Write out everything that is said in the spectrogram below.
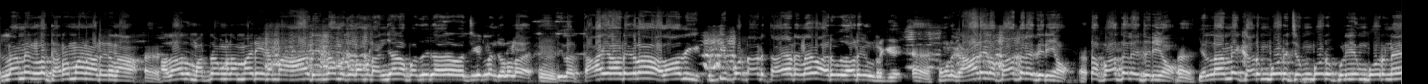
எல்லாமே நல்ல தரமான ஆடுகள் தான். அதாவது மத்தவங்கள மாதிரி நம்ம ஆடு இல்லாம சொல்ல மாட்டோம். அஞ்சாறு பத்து வச்சுக்கிட்டுலாம் சொல்லல. இதுல தாயாடு ஆடுகளா அதாவது குட்டி போட்ட ஆடு தாயாடுகளே அறுபது ஆடுகள் இருக்கு. உங்களுக்கு ஆடுகளை பார்த்தாலே தெரியும். பார்த்தாலே தெரியும். எல்லாமே கரும்போரு செம்போரு புளியம்போருன்னு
